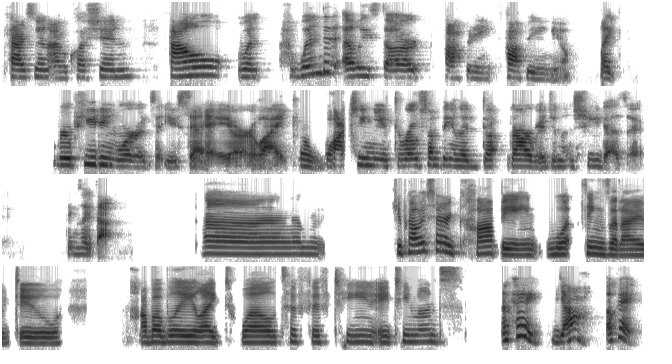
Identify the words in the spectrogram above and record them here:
Caxton, I have a question. How when when did Ellie start copying copying you? Like repeating words that you say or like oh. watching you throw something in the d- garbage and then she does it. Things like that. Um she probably started copying what things that I do probably like 12 to 15 18 months. Okay, yeah. Okay.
